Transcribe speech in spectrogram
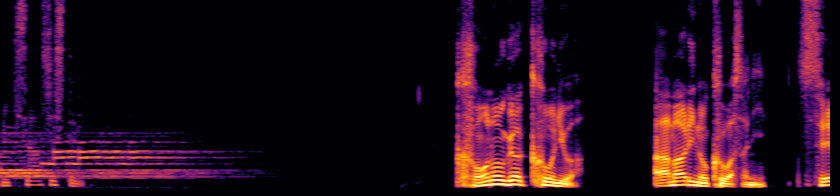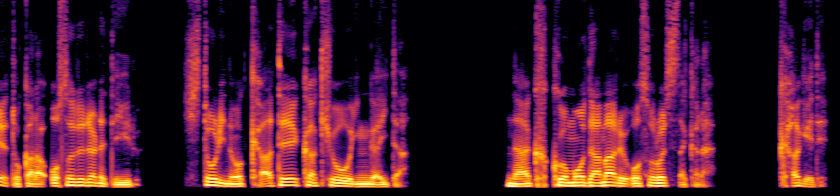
ミキサーシステム。この学校には、あまりの怖さに生徒から恐れられている一人の家庭科教員がいた。泣く子も黙る恐ろしさから、陰で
